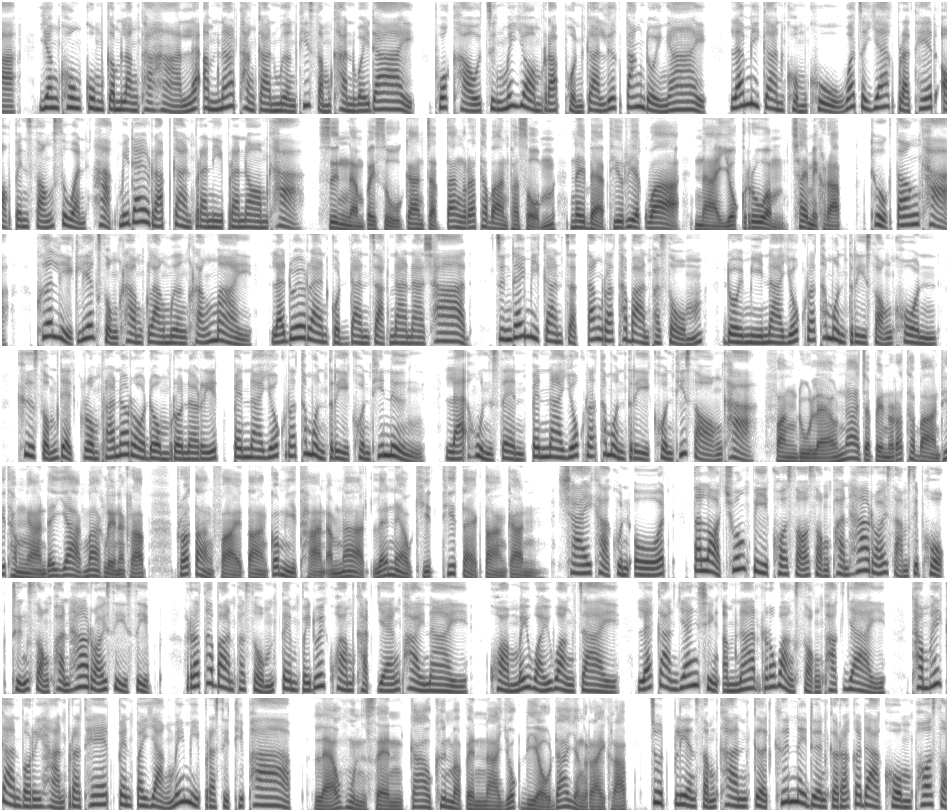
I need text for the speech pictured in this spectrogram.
ยังคงกุมกำลังทหารและอำนาจทางการเมืองที่สำคัญไว้ได้ พวกเขาจึงไม่ยอมรับผลการเลือกตั้งโดยง่าย และมีการข่มขู่ว่าจะแยกประเทศออกเป็นสองส่วน หากไม่ได้รับการประนีประนอมค่ะ ซึ่งนำไปสู่การจัดตั้งรัฐบาลผสม ในแบบที่เรียกว่า นายกร่วม ใช่ไหมครับ ถูกต้องค่ะ เพื่อหลีกเลี่ยงสงครามกลางเมืองครั้งใหม่ และด้วยแรงกดดันจากนานาชาติ จึงได้มีการจัดตั้งรัฐบาลผสม โดยมีนายกรัฐมนตรีสองคน คือสมเด็จกรมพระนโรดมรณริศเป็นนายกรัฐมนตรีคนที่หนึ่งและหุ่นเซนเป็นนายกรัฐมนตรีคนที่สองค่ะ ฟังดูแล้วน่าจะเป็นรัฐบาลที่ทำงานได้ยากมากเลยนะครับ เพราะต่างฝ่ายต่างก็มีฐานอำนาจและแนวคิดที่แตกต่างกัน ใช่ค่ะคุณโอ๊ตตลอดช่วงปี คศ 2536 ถึง 2540 รัฐบาลผสมเต็มไปด้วยความขัดแย้งภายใน ความไม่ไว้วางใจ และการแย่งชิงอำนาจระหว่างสองพักใหญ่ทำให้การบริหารประเทศเป็นไปอย่างไม่มีประสิทธิภาพ แล้วหุ่นเซนก้าวขึ้นมาเป็นนายกเดียวได้อย่างไรครับ จุดเปลี่ยนสำคัญเกิดขึ้นในเดือนกรกฎาคม พศ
